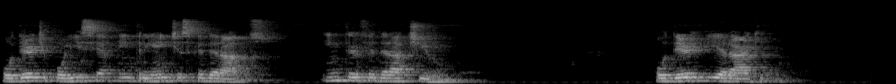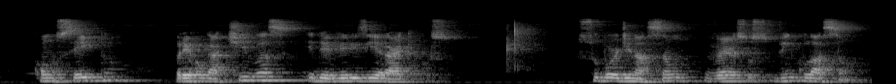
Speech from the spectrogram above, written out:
Poder de polícia entre entes federados. Interfederativo. Poder hierárquico. Conceito, prerrogativas e deveres hierárquicos. Subordinação versus vinculação.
